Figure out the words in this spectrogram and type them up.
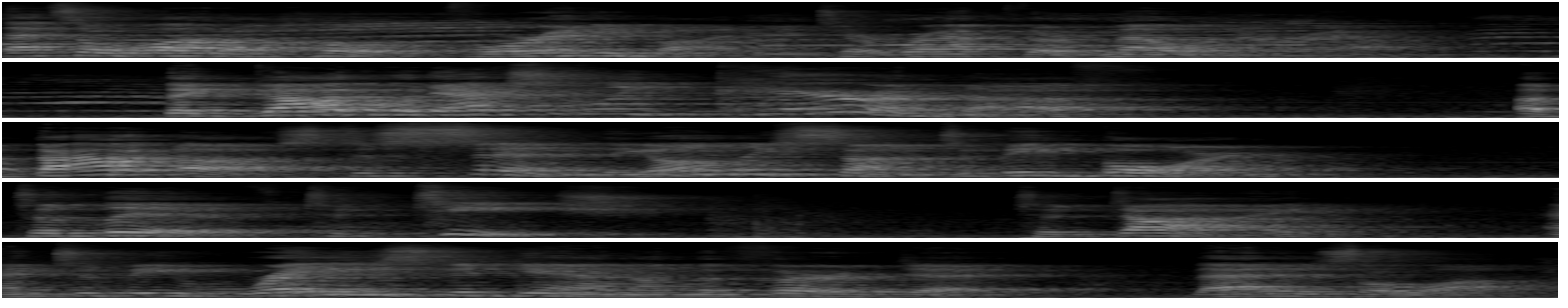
that's a lot of hope for anybody to wrap their melon around. That God would actually care enough about us to send the only Son to be born, to live, to teach, to die, and to be raised again on the third day. That is a lot.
